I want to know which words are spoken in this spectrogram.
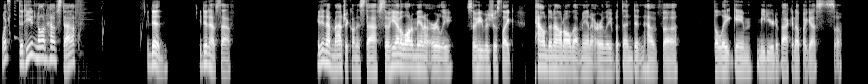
What? Did he not have staff? He did. He did have staff. He didn't have magic on his staff, so he had a lot of mana early. So he was just like pounding out all that mana early, but then didn't have uh, the late game meteor to back it up, I guess. So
